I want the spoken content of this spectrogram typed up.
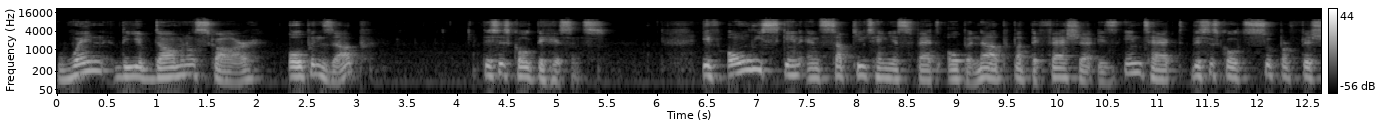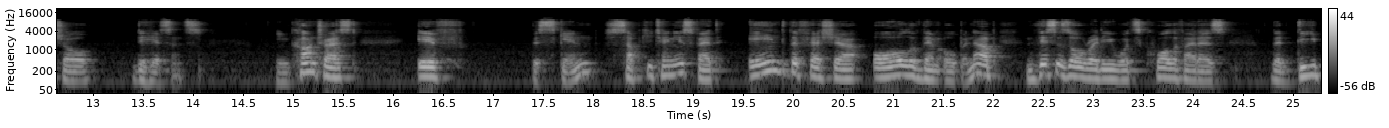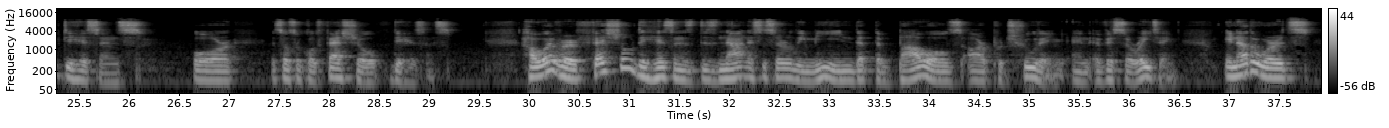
When the abdominal scar opens up, this is called dehiscence. If only skin and subcutaneous fat open up, but the fascia is intact, this is called superficial dehiscence. In contrast, if the skin, subcutaneous fat, and the fascia, all of them open up, this is already what's qualified as the deep dehiscence, or it's also called fascial dehiscence. However, fascial dehiscence does not necessarily mean that the bowels are protruding and eviscerating. In other words,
